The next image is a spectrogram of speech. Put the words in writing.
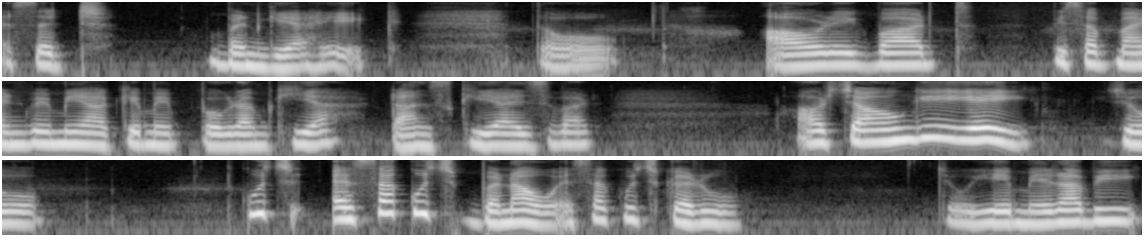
एसेट बन गया है एक। तो और एक बार पीस ऑफ़ माइंड में मैं आके मैं प्रोग्राम किया डांस किया इस बार। और चाहूँगी यही जो कुछ ऐसा कुछ बनाओ ऐसा कुछ करूँ जो ये मेरा भी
